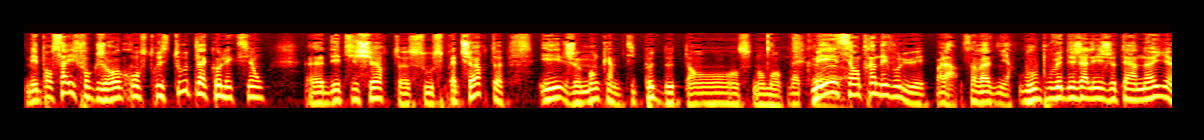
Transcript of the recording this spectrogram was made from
Mais pour ça, il faut que je reconstruise toute la collection euh, des t-shirts sous Spreadshirt et je manque un petit peu de temps en ce moment. Mais c'est en train d'évoluer. Voilà, ça va venir. Vous pouvez déjà aller jeter un œil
